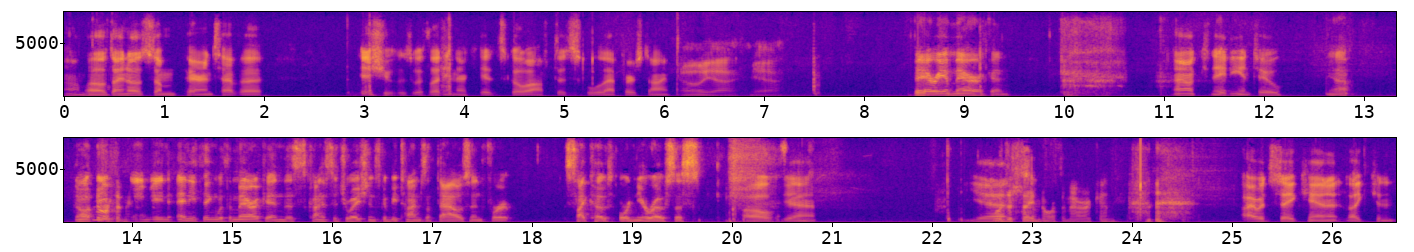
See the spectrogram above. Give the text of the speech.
Oh, well, I know some parents have uh, issues with letting their kids go off to school that first time. Oh yeah. Yeah. Very American. Oh, Canadian too. Yeah. No, North it- I mean anything with America in this kind of situation is going to be times a thousand for psychosis or neurosis. Oh, yeah. Yeah. we'll just say some- North American. I would say can like can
